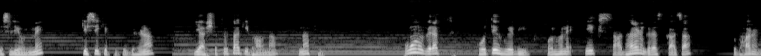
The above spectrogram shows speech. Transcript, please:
इसलिए उनमें किसी के प्रति घृणा या शत्रुता की भावना न थी। पूर्ण विरक्त होते हुए भी उन्होंने एक साधारण ग्रस्त का सा उदाहरण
